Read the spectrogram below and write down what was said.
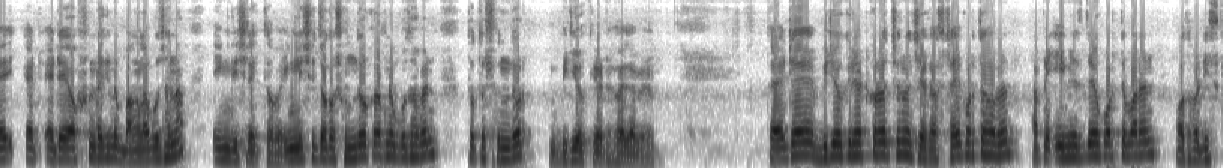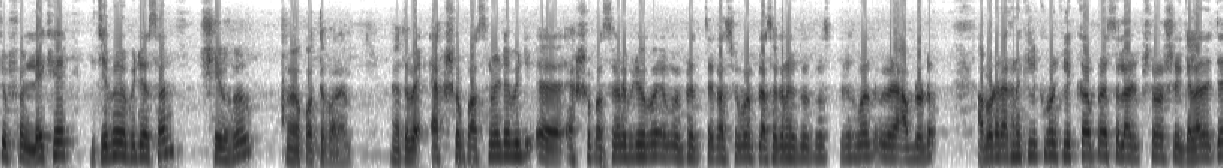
এই এটাই অপশনটা কিন্তু বাংলা বোঝে না ইংলিশ লিখতে হবে। ইংলিশে যত সুন্দর করে আপনি বোঝাবেন, তত সুন্দর ভিডিও ক্রিয়েট হয়ে যাবে। তাই এটা ভিডিও ক্রিয়েট করার জন্য যে কাজটাই করতে হবে, আপনি ইমেজ দিয়েও করতে পারেন, অথবা ডিসক্রিপশন লিখে যেভাবে ভিডিও চান, সেভাবেও করতে পারেন। তবে একশো পাঁচ মিনিটের ভিডিও একশো পাঁচ সেকেন্ডের ভিডিও কাজ করবেন প্লাস আপলোড আপলোডের এখানে ক্লিক করবেন ক্লিক করার পরে চলে আসবে সরাসরি গ্যালারিতে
